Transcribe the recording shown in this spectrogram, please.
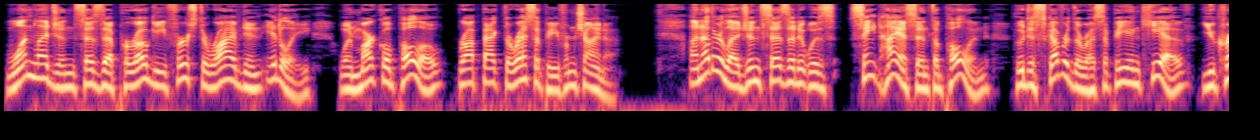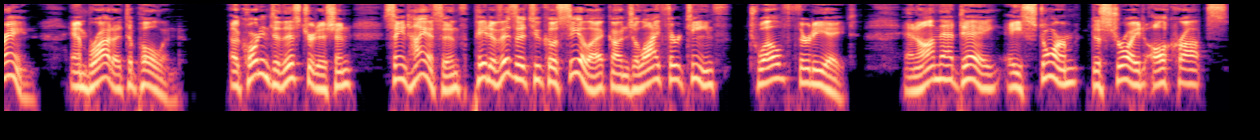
One legend says that pierogi first arrived in Italy when Marco Polo brought back the recipe from China. Another legend says that it was Saint Hyacinth of Poland who discovered the recipe in Kiev, Ukraine, and brought it to Poland. According to this tradition, St. Hyacinth paid a visit to Kościelek on July 13, 1238, and on that day a storm destroyed all crops.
